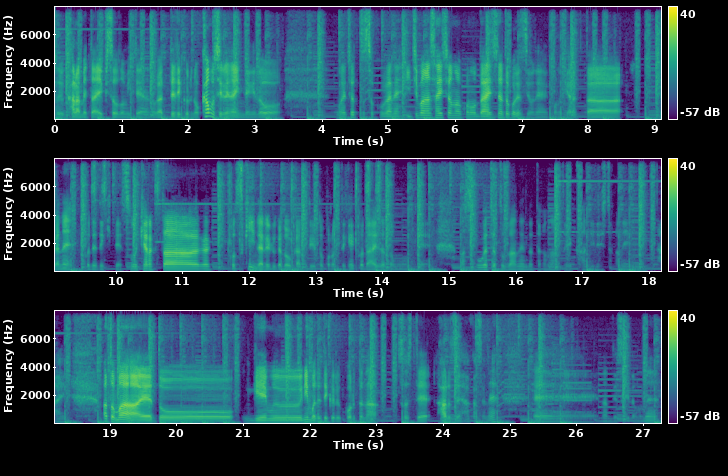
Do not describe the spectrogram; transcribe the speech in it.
そういう絡めたエピソードみたいなのが出てくるのかもしれないんだけど、まあちょっとそこがね、一番最初のこの大事なとこですよね。このキャラクターがね、こう出てきて、そのキャラクターがこう好きになれるかどうかっていうところって結構大事だと思うんで、まあそこがちょっと残念だったかなという感じでしたかね。はい。あと、まあ、えっ、ー、と、ゲームにも出てくるコルタナ、そしてハルゼ博士ね。えー、なんですけどもね。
